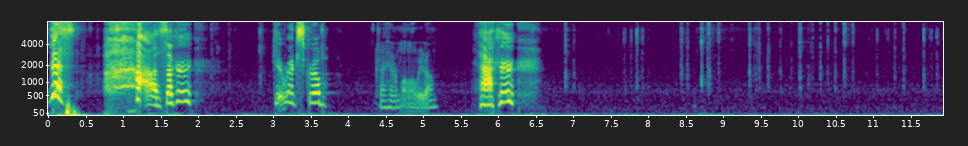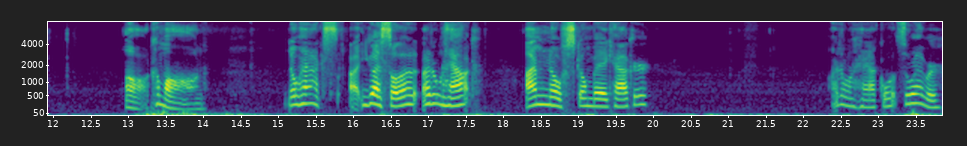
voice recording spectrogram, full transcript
Yes! Ah, sucker! Get wrecked, scrub. Can I hit him all the way down? Hacker! Oh, come on. No hacks. Uh, you guys saw that? I don't hack. I'm no scumbag hacker. I don't hack whatsoever.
